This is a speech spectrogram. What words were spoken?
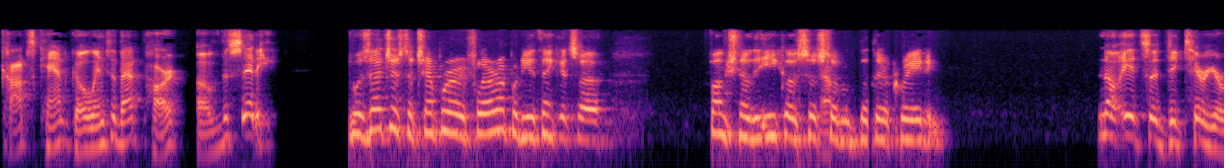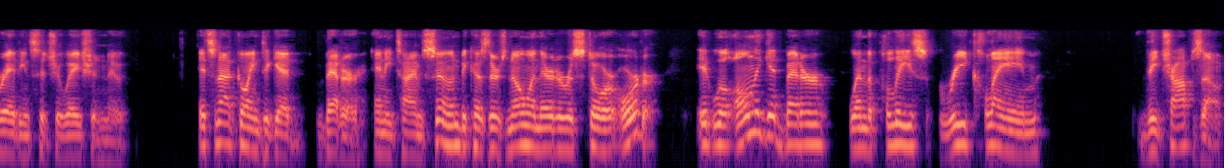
cops can't go into that part of the city. Was that just a temporary flare up, or do you think it's a function of the ecosystem no. that they're creating? No, it's a deteriorating situation, Newt. It's not going to get better anytime soon because there's no one there to restore order. It will only get better when the police reclaim the chop zone.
